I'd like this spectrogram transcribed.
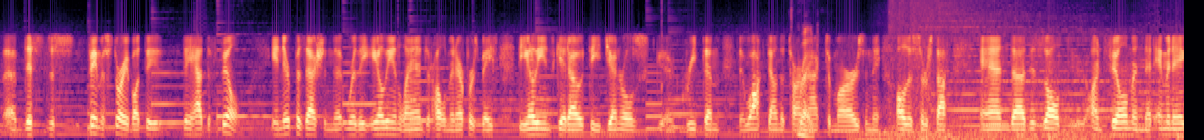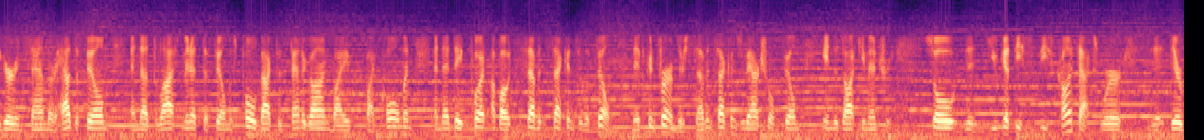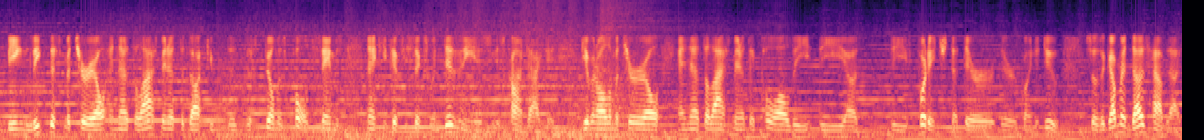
uh, "This this famous story about the they had the film in their possession that where the alien lands at Holloman Air Force Base. The aliens get out, the generals uh, greet them, they walk down the tarmac Right. to Mars, and they, all this sort of stuff. And uh, this is all on film, and that Emenegger and Sandler had the film, and that the last minute the film is pulled back to the Pentagon by by Coleman, and that they put about seven seconds of the film. They've confirmed there's seven seconds of the actual film in the documentary. So that you get these these contacts where they're being leaked this material, and then at the last minute the docu- the, the film is pulled. Same as 1956 when Disney is, is contacted, given all the material, and then at the last minute they pull all the the uh, the footage that they're they're going to do. So the government does have that.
